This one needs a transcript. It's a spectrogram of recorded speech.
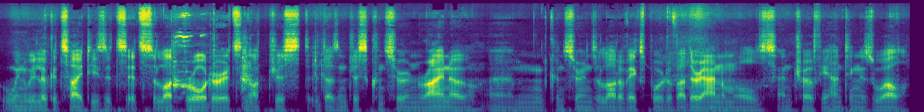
when we look at CITES, it's it's a lot broader. It's not just it doesn't just concern rhino. Um, it concerns a lot of export of other animals and trophy hunting as well.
